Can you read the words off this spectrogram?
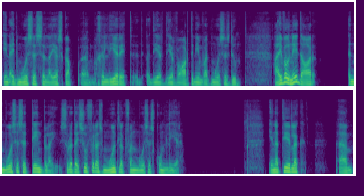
en uit Moses se leierskap um, geleer het deur deur waar te neem wat Moses doen. Hy wou net daar in Moses se tent bly sodat hy soveel as moontlik van Moses kon leer. En natuurlik ehm um,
